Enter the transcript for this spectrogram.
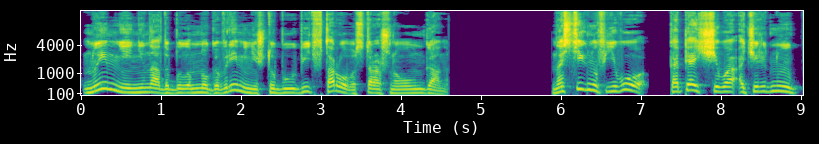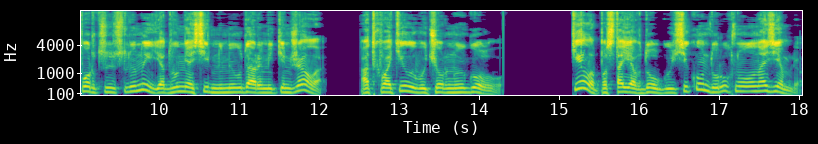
Но и мне не надо было много времени, чтобы убить второго страшного унгана. Настигнув его, копящего очередную порцию слюны, я двумя сильными ударами кинжала отхватил его черную голову. Тело, постояв долгую секунду, рухнуло на землю,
